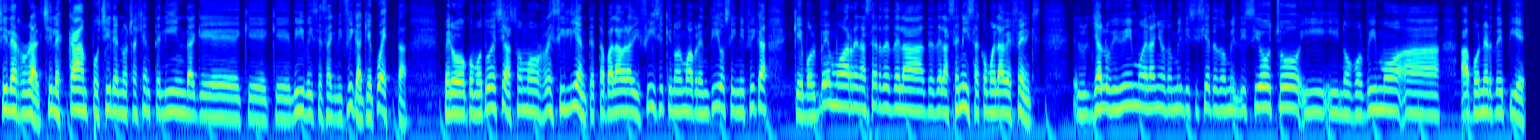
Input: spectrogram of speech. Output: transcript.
Chile es rural, Chile es campo, Chile es nuestra gente linda que, que, vive y se sacrifica, que cuesta. Pero como tú decías, somos resilientes. Esta palabra difícil que no hemos aprendido significa que volvemos a renacer desde la, desde la ceniza, como el ave fénix. Ya lo vivimos el año 2017-2018 y, nos volvimos a, a poner de pie.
